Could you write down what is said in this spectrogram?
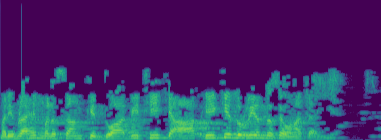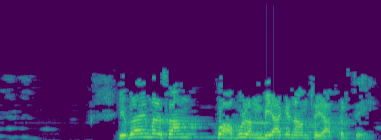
پر ابراہیم علیہ السلام کی دعا بھی تھی کہ آپ ہی کی ضروریت سے ہونا چاہیے۔ ابراہیم علیہ السلام کو ابو الانبیاء کے نام سے یاد کرتے ہیں۔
